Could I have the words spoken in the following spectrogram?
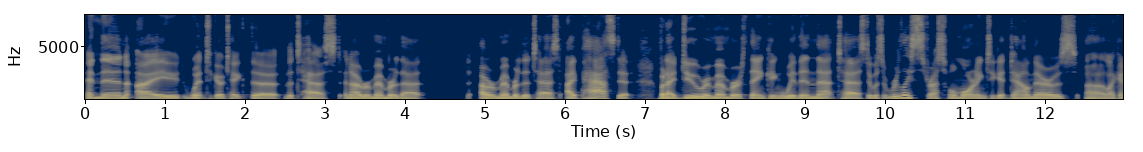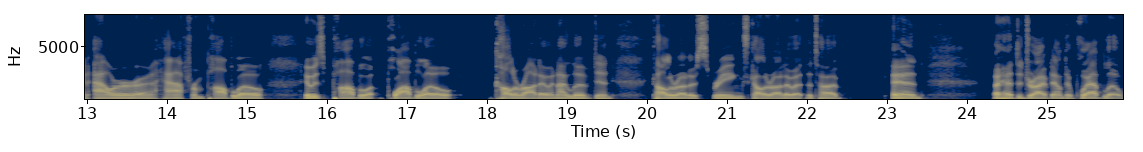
and then I went to go take the the test, and I remember that I remember the test. I passed it, but I do remember thinking within that test, it was a really stressful morning to get down there. It was uh, like an hour and a half from Pablo. It was Pablo, Pueblo, Colorado, and I lived in Colorado Springs, Colorado at the time, and I had to drive down to Pueblo,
